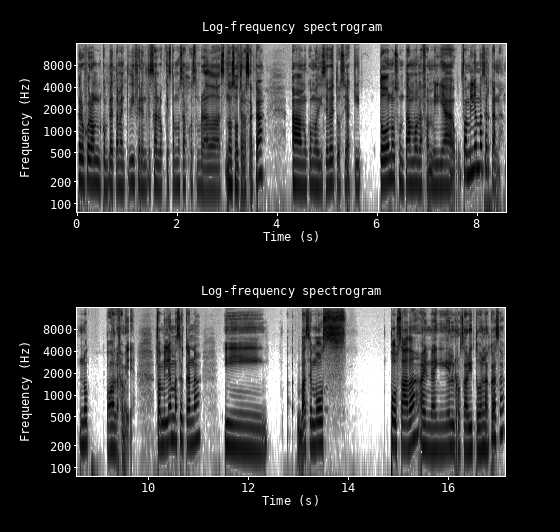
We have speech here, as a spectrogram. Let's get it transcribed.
Pero fueron completamente diferentes a lo que estamos acostumbradas nosotras acá. Ah, como dice Beto, sí, aquí todos nos juntamos, la familia, familia más cercana, no toda la familia, familia más cercana y hacemos posada, en ahí el rosario y todo en la casa,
